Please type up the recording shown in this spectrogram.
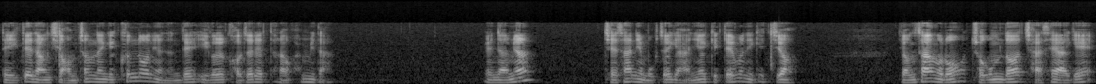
네, 이때 당시 엄청나게 큰 돈이었는데 이걸 거절했다고 합니다. 왜냐하면 재산이 목적이 아니었기 때문이겠죠. 영상으로 조금 더 자세하게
